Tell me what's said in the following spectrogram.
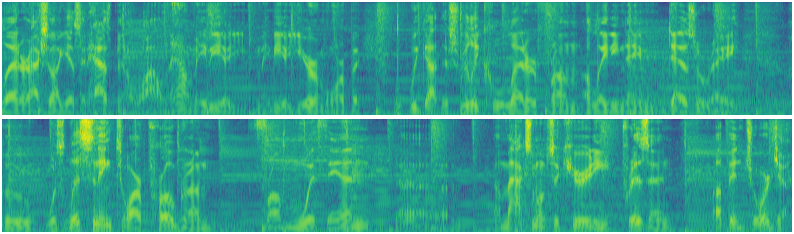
letter. Actually, I guess it has been a while now, maybe a, maybe a year or more, but we got this really cool letter from a lady named Desiree who was listening to our program from within uh, a maximum security prison up in Georgia.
